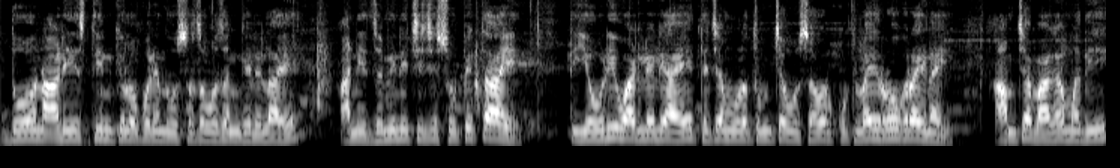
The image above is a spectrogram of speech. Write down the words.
दोन अडीच तीन किलोपर्यंत ऊसाचं वजन गेलेलं आहे. आणि जमिनीची जी सुपीकता आहे ती एवढी वाढलेली आहे त्याच्यामुळं तुमच्या ऊसावर कुठलाही रोगराई नाही. आमच्या भागामध्ये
